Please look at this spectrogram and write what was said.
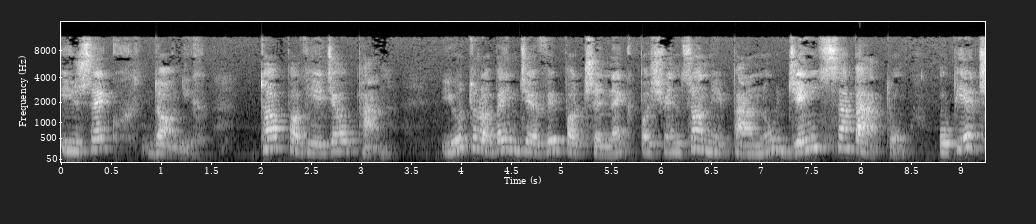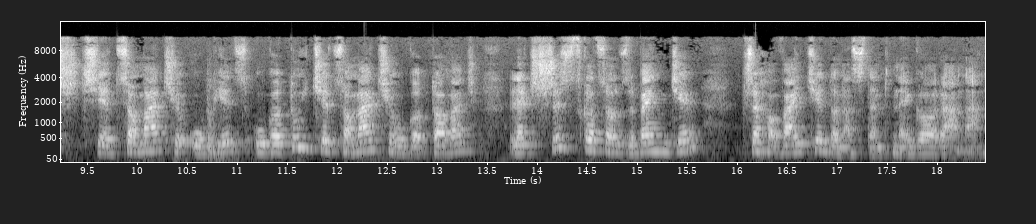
I rzekł do nich: To powiedział Pan. Jutro będzie wypoczynek poświęcony Panu, dzień sabatu. Upieczcie, co macie upiec, ugotujcie, co macie ugotować, lecz wszystko, co zbędzie, przechowajcie do następnego rana.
